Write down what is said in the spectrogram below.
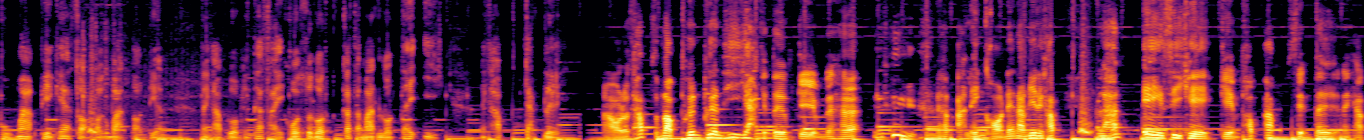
ถูกมากเพียงแค่ 200กว่าบาทต่อเดือนนะครับรวมถึงถ้าใส่โค้ดส่วนลดก็สามารถลดได้อีกนะครับจัดเลย เอาละครับสำหรับเพื่อนๆที่อยากจะเติมเกมนะฮะนะครับอาเล้งขอแนะนำนี่นะครับ ร้าน ACK Game Top Up Center นะครับ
